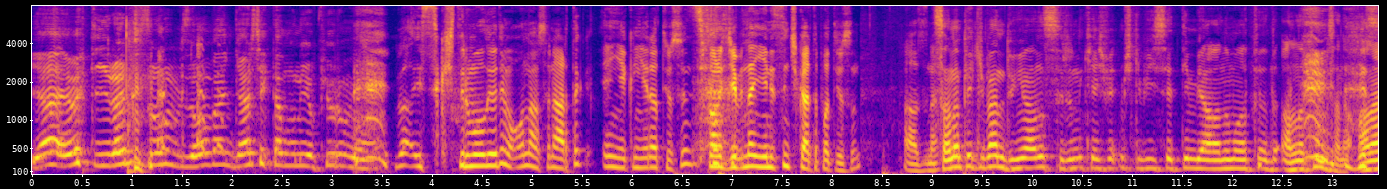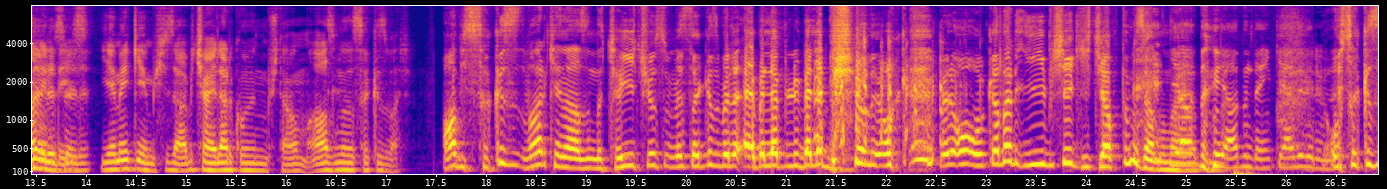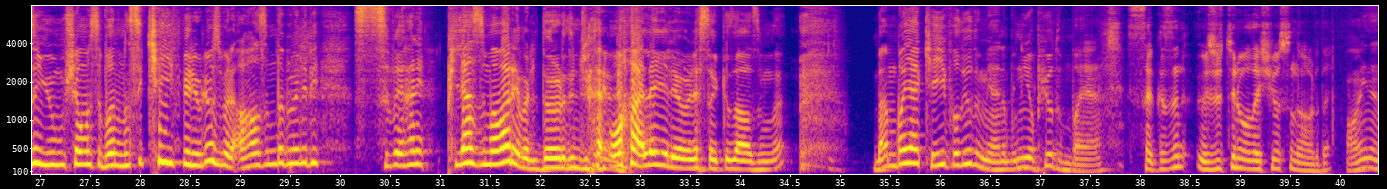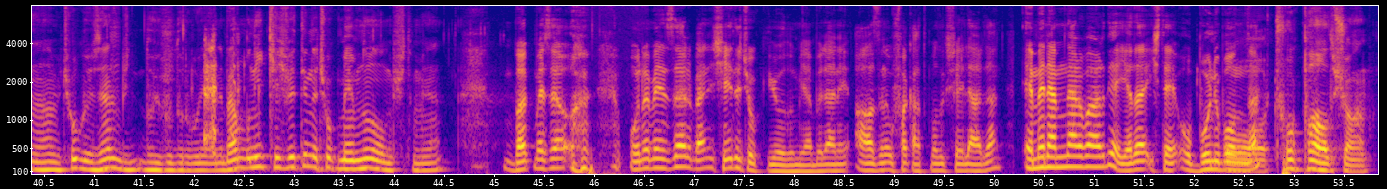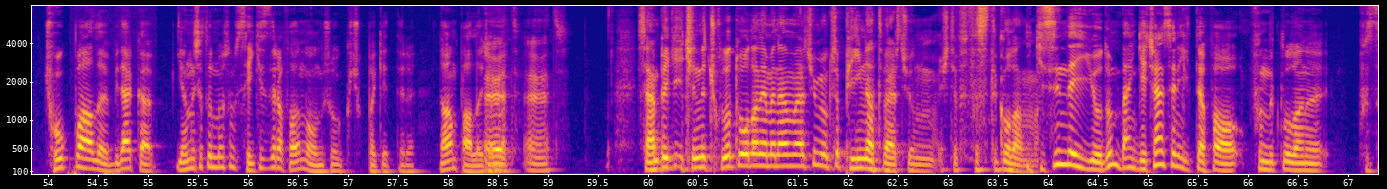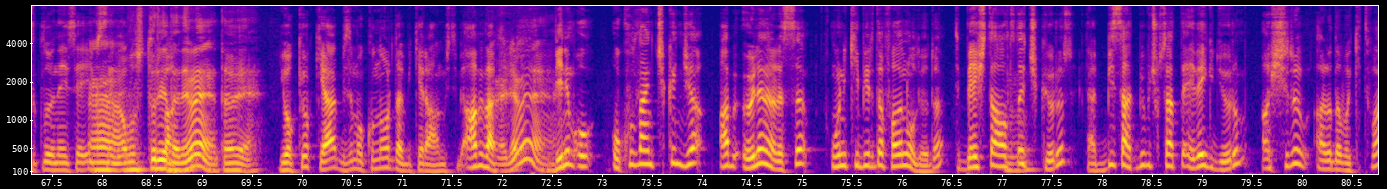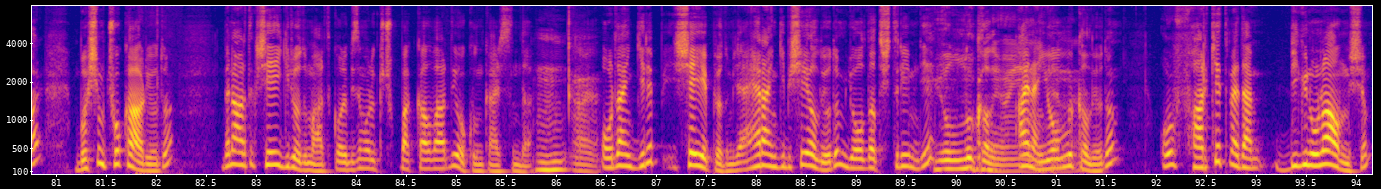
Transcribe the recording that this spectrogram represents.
Ya evet iğrençiz oğlum biz ama ben gerçekten bunu yapıyorum ya. Sıkıştırma oluyor değil mi? Ondan sonra artık en yakın yere atıyorsun. Sonra cebinden yenisini çıkartıp atıyorsun ağzına. Sana peki ben dünyanın sırrını keşfetmiş gibi hissettiğim bir anımı atı- anlatayım mı sana? Anneannemdeyiz. Yemek yemişiz abi çaylar koyulmuş tamam mı? Ağzımda da sakız var. Abi sakız varken ağzında çayı içiyorsun ve sakız böyle ebelep lübelep bir şey oluyor. Böyle o, o kadar iyi bir şey ki hiç yaptın mı sen bunu Yağdın, hayatında? yağdın denk geldi benim de. O sakızın yumuşaması bana nasıl keyif veriyor biliyor musun? Böyle ağzımda böyle bir sıvı hani plazma var ya böyle dördüncü o hale geliyor böyle sakız ağzımda. Ben bayağı keyif alıyordum yani bunu yapıyordum bayağı. Sakızın özütüne ulaşıyorsun orada. Aynen abi çok özel bir duygudur bu yani. Ben bunu ilk keşfettiğimde çok memnun olmuştum ya. Bak mesela ona benzer ben şey de çok yiyordum ya böyle hani ağzına ufak atmalık şeylerden. M&M'ler vardı ya ya da işte o bonibonlar. Oo, çok pahalı şu an. Çok pahalı. Bir dakika yanlış hatırlamıyorsam 8 lira falan olmuş o küçük paketleri. Daha mı pahalı acaba? Evet evet. Sen peki içinde çikolata olan M&M versiyonu mu yoksa peanut versiyonu mu? İşte fıstık olan mı? İkisini de yiyordum. Ben geçen sene ilk defa o fındıklı olanı fıstıklı neyse Ha, hepsini. Avusturya'da Bak- değil mi? Tabii. Yok yok ya bizim okulun orada bir kere almıştım. Abi bak Öyle mi? benim o okuldan çıkınca abi öğlen arası 12-1'de falan oluyordu. 5'te 6'da çıkıyoruz. Ya bir saat bir buçuk saatte eve gidiyorum. Aşırı arada vakit var. Başım çok ağrıyordu. Ben artık şeye giriyordum artık. Orada bizim orada küçük bakkal vardı ya okulun karşısında. Hı hı, aynen. Oradan girip şey yapıyordum. Yani herhangi bir şey alıyordum yolda atıştırayım diye. Yolluk alıyorsun yani. Aynen yolluk alıyordum. O fark etmeden bir gün onu almışım.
